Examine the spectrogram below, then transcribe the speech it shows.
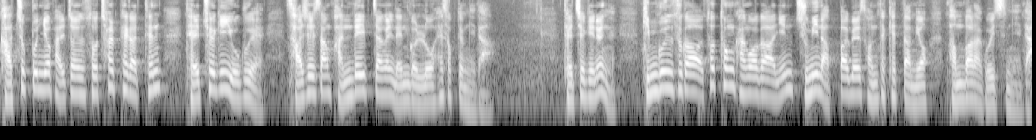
가축분뇨 발전소 철폐 같은 대책위 요구에 사실상 반대 입장을 낸 걸로 해석됩니다. 대책위는 김군수가 소통 강화가 아닌 주민 압박을 선택했다며 반발하고 있습니다.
